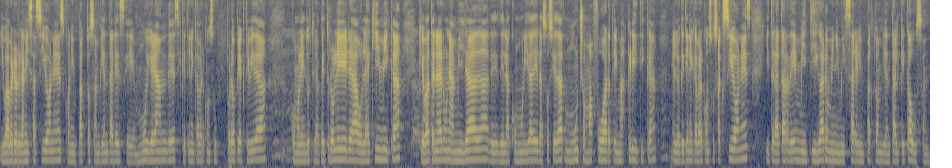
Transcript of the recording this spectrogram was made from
Y va a haber organizaciones con impactos ambientales eh, muy grandes y que tienen que ver con su propia actividad, como la industria petrolera o la química, que va a tener una mirada de, de, la comunidad y de la sociedad mucho más fuerte y más crítica en lo que tiene que ver con sus acciones y tratar de mitigar o minimizar el impacto ambiental que causan.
